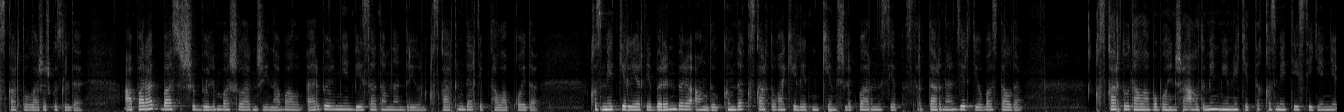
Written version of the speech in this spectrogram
қысқартулар жүргізілді. Аппарат басшысы бөлім басшыларын жинап алып әр бөлімнен бес адамнан біреуін қысқартыңдар деп талап қойды. Қызметкерлер де бірін-бірі аңду кімді қысқартуға келетін кемшілік барын іздеп сырттарынан зерттеу басталды. Қысқарту талабы бойынша алдымен мемлекеттік қызметте істегеніне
